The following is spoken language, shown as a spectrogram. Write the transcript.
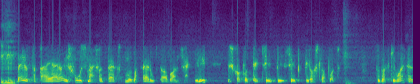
Uh-huh. Bejött a pályára, és 20 másodperc múlva felrúgta a Van és kapott egy szép, szép piros lapot. Tudod, ki volt ez?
